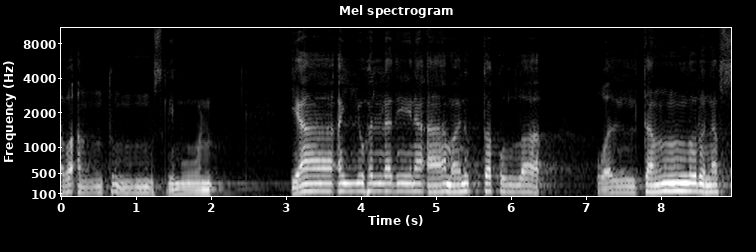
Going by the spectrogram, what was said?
وأنتم مسلمون. يا أيها الذين آمنوا اتقوا الله ولتنظر نفس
